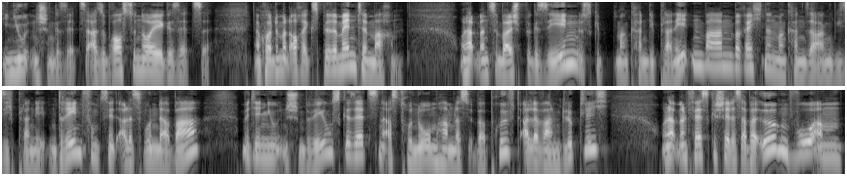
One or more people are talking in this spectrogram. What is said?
Die Newtonschen Gesetze. Also brauchst du neue Gesetze. Dann konnte man auch Experimente machen. Und hat man zum Beispiel gesehen, es gibt, man kann die Planetenbahnen berechnen, man kann sagen, wie sich Planeten drehen, funktioniert alles wunderbar mit den Newtonschen Bewegungsgesetzen. Astronomen haben das überprüft, alle waren glücklich. Und hat man festgestellt, dass aber irgendwo am,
